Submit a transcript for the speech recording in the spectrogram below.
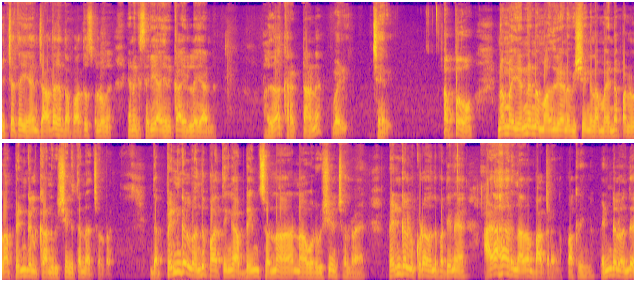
மிச்சத்தை ஏன் ஜாதகத்தை பார்த்து சொல்லுங்கள் எனக்கு சரியாக இருக்கா இல்லையான்னு. அதுதான் கரெக்டான வழி. சரி. அப்போது நம்ம என்னென்ன மாதிரியான விஷயங்கள் நம்ம என்ன பண்ணலாம்? பெண்களுக்கான விஷயங்கத்தை நான் சொல்கிறேன் இந்த பெண்கள் வந்து பார்த்தீங்க அப்படின்னு சொன்னால் நான் ஒரு விஷயம் சொல்கிறேன் பெண்கள் கூட வந்து பார்த்திங்கன்னா அழகாக இருந்தால் தான் பார்க்குறாங்க பார்க்குறீங்களா பெண்கள் வந்து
